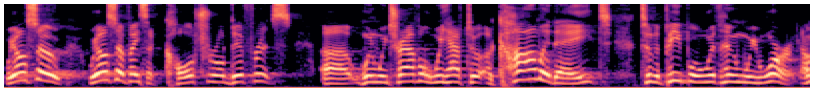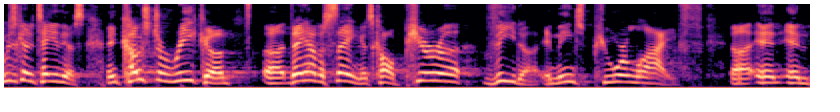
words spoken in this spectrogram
We also, we also face a cultural difference. Uh, when we travel, we have to accommodate to the people with whom we work. I'm just going to tell you this. In Costa Rica, uh, they have a saying. It's called pura vida. It means pure life. Uh, and and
